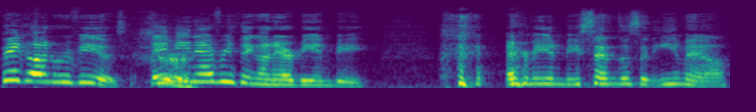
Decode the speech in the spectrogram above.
Big on reviews. They mean everything on Airbnb. Airbnb sends us an email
